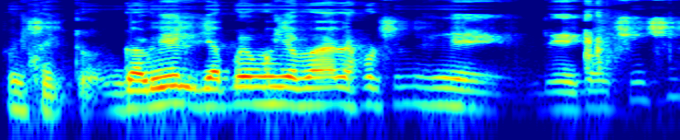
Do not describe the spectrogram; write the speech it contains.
Perfecto. Gabriel, ¿ya podemos llamar a las porciones de, de conciencia?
